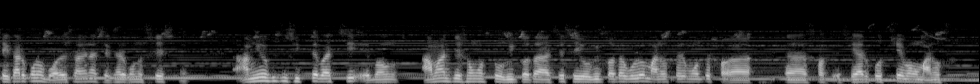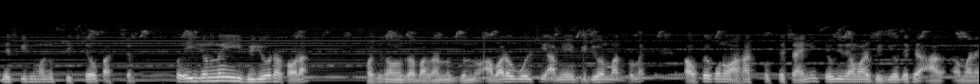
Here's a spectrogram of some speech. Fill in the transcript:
শেখার কোনো বয়স হয় না, শেখার কোনো শেষ নেই। আমিও কিছু শিখতে পারছি এবং আমার যে সমস্ত অভিজ্ঞতা আছে, সেই অভিজ্ঞতাগুলো মানুষের মধ্যে শেয়ার করছে এবং মানুষ, বেশ কিছু মানুষ শিখতেও পারছে। তো এই জন্যই এই ভিডিওটা করা। সচেতনতা বাড়ানোর জন্য। আবারও বলছি, আমি এই ভিডিওর মাধ্যমে কাউকে কোনো আঘাত করতে চাইনি। কেউ যদি আমার ভিডিও দেখে মানে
